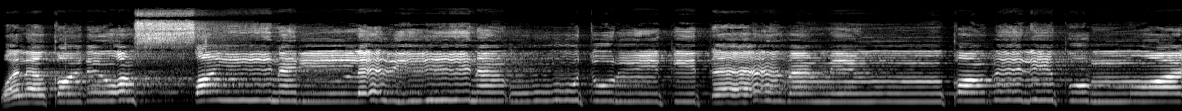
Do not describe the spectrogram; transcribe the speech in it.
ولقد وصينا الذين اوتوا الكتاب من قبلكم واياكم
